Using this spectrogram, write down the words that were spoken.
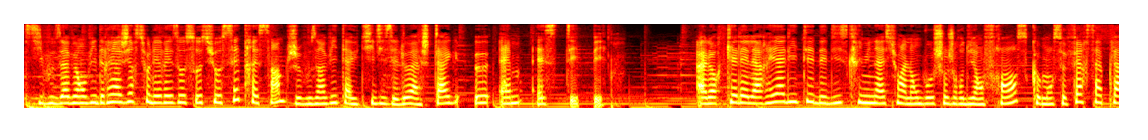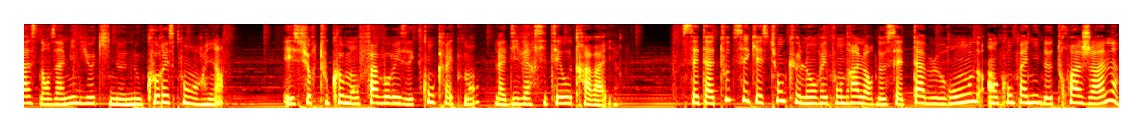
Si vous avez envie de réagir sur les réseaux sociaux, c'est très simple, je vous invite à utiliser le hashtag EMSTP. Alors, quelle est la réalité des discriminations à l'embauche aujourd'hui en France? Comment se faire sa place dans un milieu qui ne nous correspond en rien? Et surtout, comment favoriser concrètement la diversité au travail? C'est à toutes ces questions que l'on répondra lors de cette table ronde en compagnie de trois jeunes.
